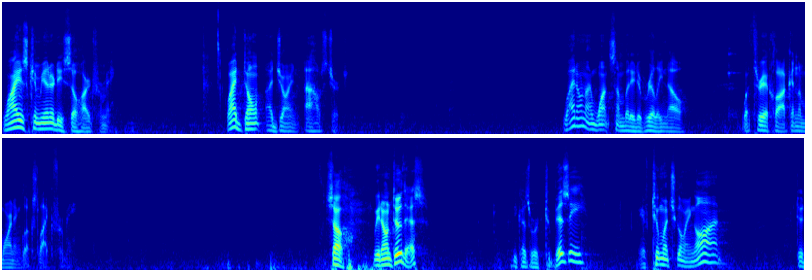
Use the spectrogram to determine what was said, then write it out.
Why is community so hard for me? Why don't I join a house church? Why don't I want somebody to really know what three o'clock in the morning looks like for me? So, we don't do this because we're too busy, we have too much going on, too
